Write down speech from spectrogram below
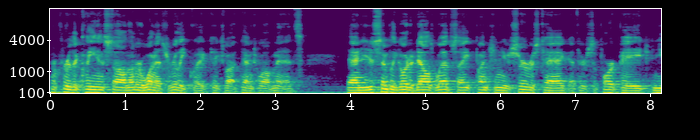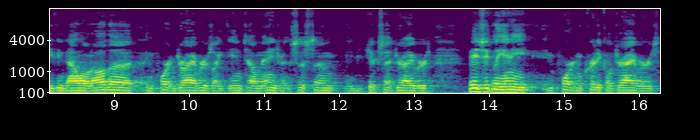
prefer the clean install. Number one, it's really quick, takes about 10, 12 minutes. Then you just simply go to Dell's website, punch in your service tag at their support page, and you can download all the important drivers like the Intel Management System, maybe chipset drivers, basically any important critical drivers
